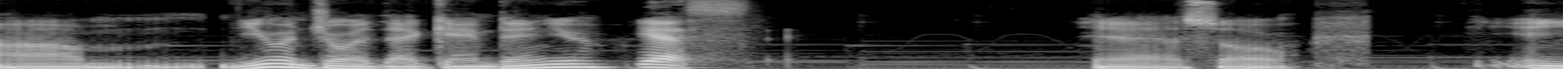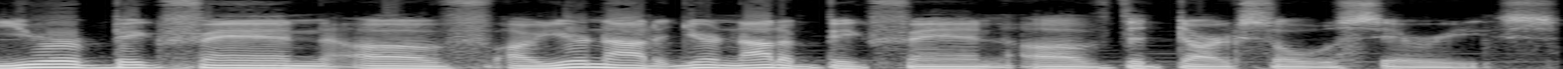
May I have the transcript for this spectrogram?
Um, you enjoyed that game, didn't you? Yes. Yeah. So you're a big fan of. Oh, you're not. You're not a big fan of the Dark Souls series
